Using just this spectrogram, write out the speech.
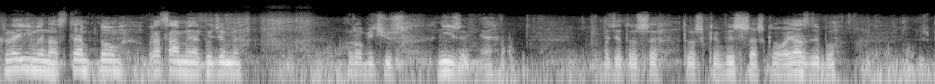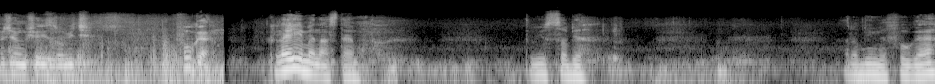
Kleimy następną. Wracamy jak będziemy robić już niżej, nie? Już będzie trosze, troszkę wyższa szkoła jazdy, bo już będziemy musieli zrobić fugę. Kleimy następną. Tu już sobie robimy fugę.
